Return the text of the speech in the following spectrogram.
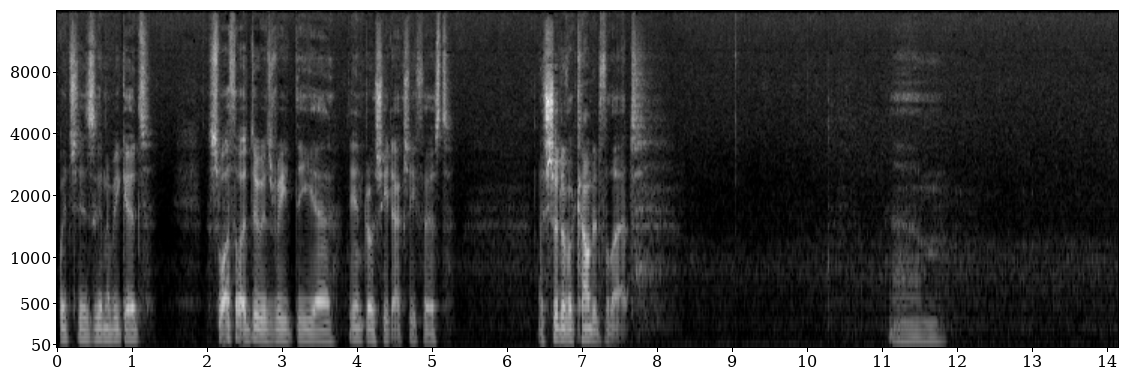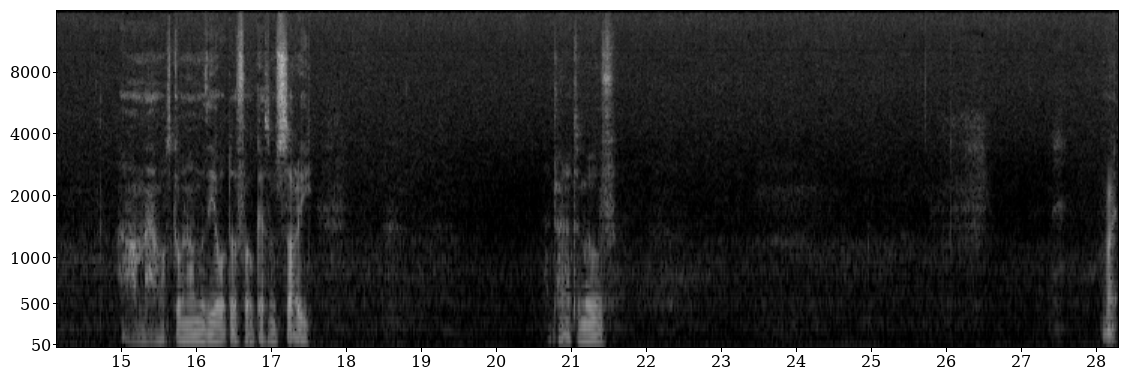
which is going to be good. So what I thought I'd do is read the uh, the intro sheet actually first. I should have accounted for that. Um, oh man, what's going on with the autofocus? I'm sorry. I'm trying not to move. Right.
